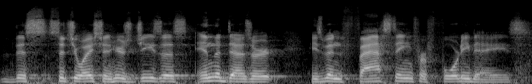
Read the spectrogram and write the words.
this situation. Here's Jesus in the desert. He's been fasting for 40 days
